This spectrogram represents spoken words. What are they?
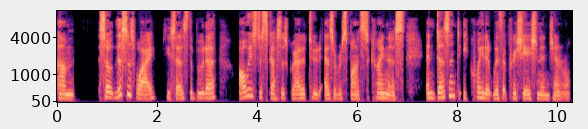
Um, so this is why he says the Buddha always discusses gratitude as a response to kindness and doesn't equate it with appreciation in general.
